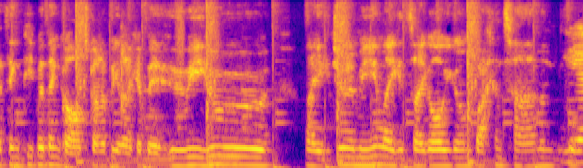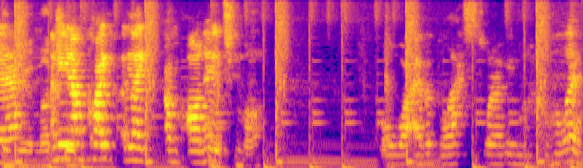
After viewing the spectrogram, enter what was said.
I think people think, oh, it's gonna be like a bit hooey hoo. Like, do you know what I mean? Like, it's like, oh, you're going back in time and Yeah. I mean. I'm quite like I'm honoured it's not. Or whatever, blessed, whatever you want to call it,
